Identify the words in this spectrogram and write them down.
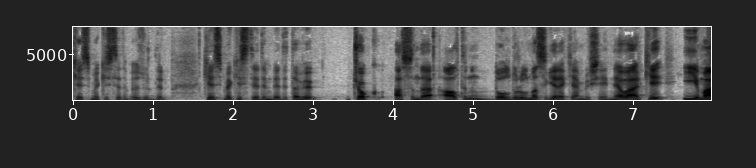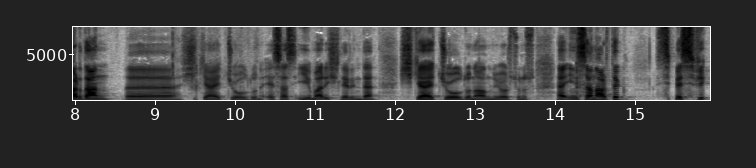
kesmek istedim. Özür dilerim. Kesmek istedim dedi. Tabii çok aslında altının doldurulması gereken bir şey. Ne var ki imardan e, şikayetçi olduğunu, esas imar işlerinden şikayetçi olduğunu anlıyorsunuz. Ha, insan artık spesifik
